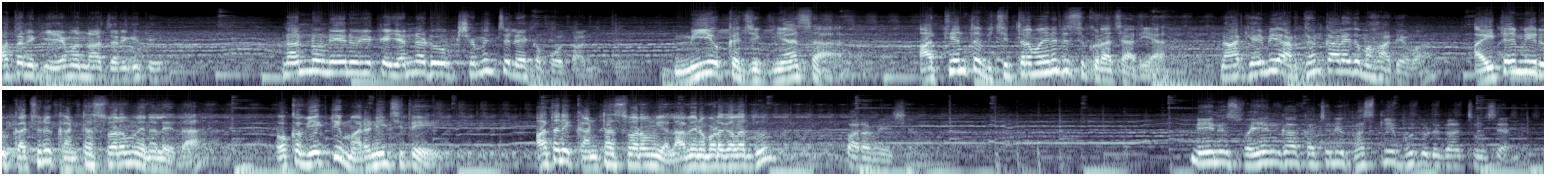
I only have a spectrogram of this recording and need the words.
అతనికి ఏమన్నా జరిగితే నన్ను నేను ఇక ఎన్నడూ క్షమించలేకపోతాను. మీ యొక్క జిజ్ఞాస అత్యంత విచిత్రమైనది శుక్రాచార్య. నాకేమీ అర్థం కాలేదు మహాదేవా. అయితే మీరు కచుని కంఠస్వరం వినలేదా? ఒక వ్యక్తి మరణించితే అతని కంఠస్వరం ఎలా వినబడగలదు? పరమేశ నేను స్వయంగా కచుని భస్మీభూతుడుగా చూశాను.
